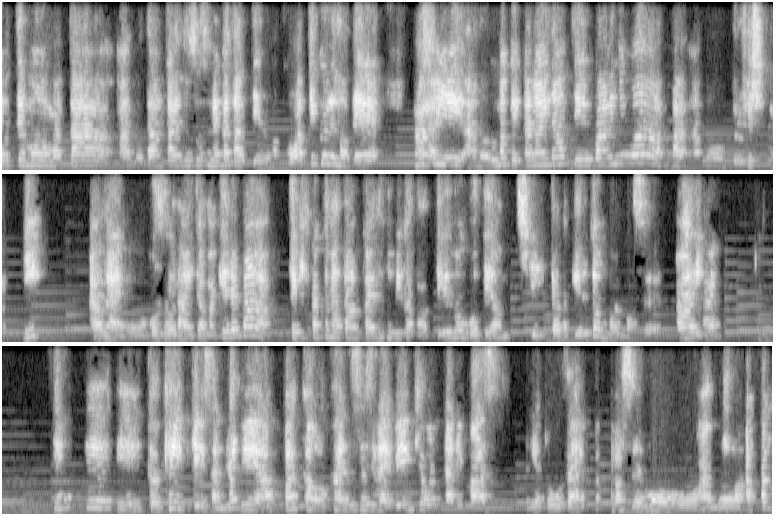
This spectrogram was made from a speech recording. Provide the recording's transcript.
よってもまた、あの、段階の進め方っていうのが変わってくるので、もし、はあの、うまくいかないなっていう場合には、まあ、あの、プロフェッショナルに、あの、はいご相談いただければ、的確な段階の踏み方っていうのをご提案していただけると思います。はい。で、えっ、と、ケイケイさんですね。圧迫感を感じさせない勉強になります。ありがとうございます。もう、あの、圧迫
